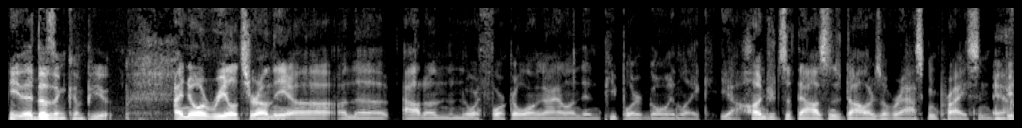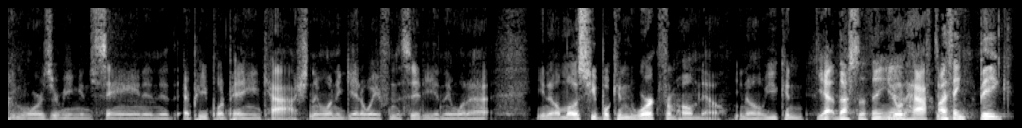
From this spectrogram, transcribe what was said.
me. That doesn't compute. I know a realtor on the uh, on the out on the North Fork of Long Island, and people are going like yeah, hundreds of thousands of dollars over asking price, and Yeah. bidding wars are being insane, and it, and people are paying in cash, and they want to get away from the city, and they want to, you know, most people can work from home now. You know, you can. Yeah, that's the thing. You yeah. don't have to I be. think big,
